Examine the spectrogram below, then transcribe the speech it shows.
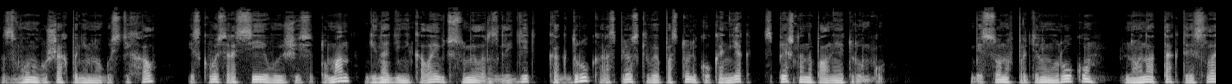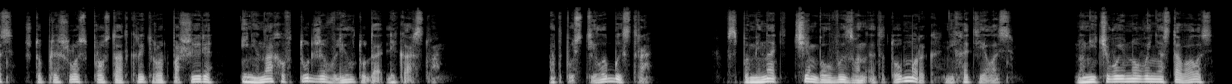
Звон в ушах понемногу стихал, и сквозь рассеивающийся туман Геннадий Николаевич сумел разглядеть, как друг, расплескивая по столику коньяк, спешно наполняет рюмку. Бессонов протянул руку, но она так тряслась, что пришлось просто открыть рот пошире, и Нинахов тут же влил туда лекарство. Отпустила быстро — Вспоминать, чем был вызван этот обморок, не хотелось. Но ничего иного не оставалось.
